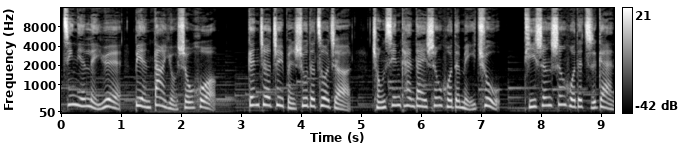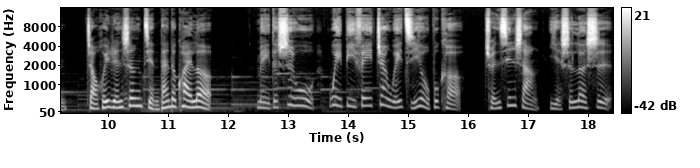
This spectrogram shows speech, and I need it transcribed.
经年累月便大有收获。跟着这本书的作者，重新看待生活的每一处，提升生活的质感，找回人生简单的快乐。美的事物未必非占为己有不可，纯欣赏也是乐事。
